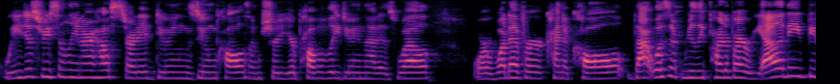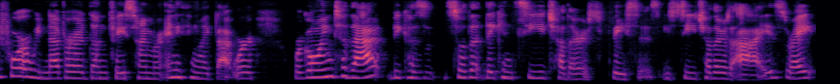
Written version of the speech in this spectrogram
We just recently in our house started doing Zoom calls. I'm sure you're probably doing that as well or whatever kind of call. That wasn't really part of our reality before. We never had done FaceTime or anything like that. We're we're going to that because so that they can see each other's faces. You see each other's eyes, right?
